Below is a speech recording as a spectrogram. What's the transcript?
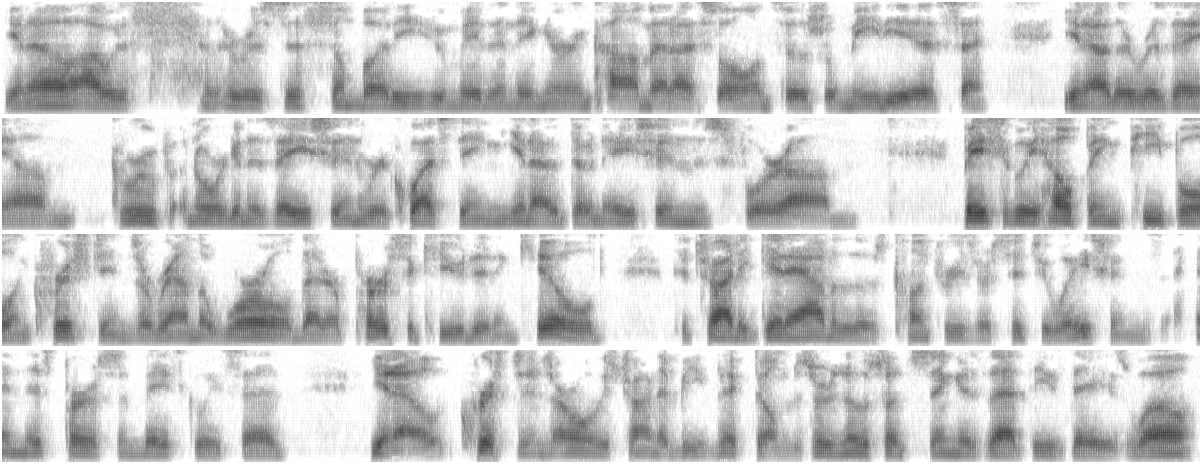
you know, I was, there was just somebody who made an ignorant comment I saw on social media saying, you know, there was a um, group, an organization requesting, you know, donations for, um, basically helping people and Christians around the world that are persecuted and killed to try to get out of those countries or situations. And this person basically said, you know, Christians are always trying to be victims. There's no such thing as that these days. Well,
